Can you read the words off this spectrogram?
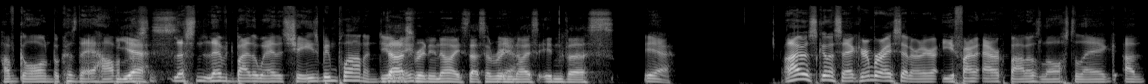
have gone because they haven't Yes. listened, listened, lived by the way that she's been planning. Do you know what I That's mean? really nice. That's a really Yeah. nice inverse. Yeah. I was gonna say, I remember I said earlier, you find Eric Bana's lost a leg, and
